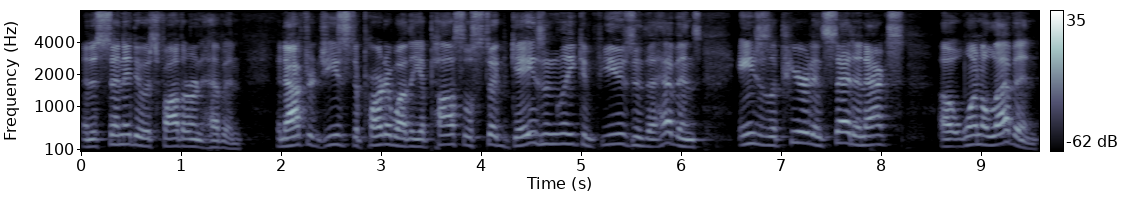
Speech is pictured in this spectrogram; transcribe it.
and ascended to his Father in heaven. And after Jesus departed, while the apostles stood gazingly confused into the heavens, angels appeared and said in Acts uh, 1.11,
